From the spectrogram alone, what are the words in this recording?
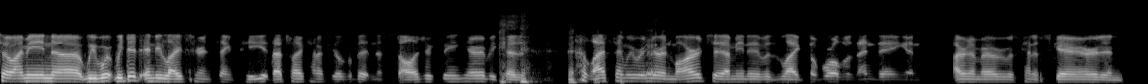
so I mean, uh, we were, we did Indy Lights here in St. Pete. That's why it kind of feels a bit nostalgic being here because last time we were here in March, I mean, it was like the world was ending, and I remember everyone was kind of scared, and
